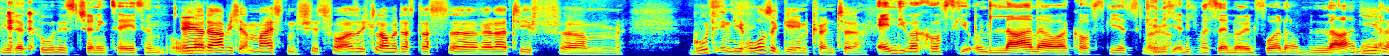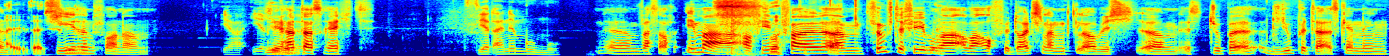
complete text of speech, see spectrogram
Mila Kunis, Channing Tatum. Oh ja, ja, da habe ich am meisten Schiss vor. Also ich glaube, dass das äh, relativ ähm, gut in die Hose gehen könnte. Andy Wachowski und Lana Wachowski. Jetzt kenne ja. ich endlich mal seinen neuen Vornamen. Lana, Ihren, alter Schön. Ihren Vornamen. Ja, ihre Sie hat das Recht. Sie hat eine Mumu. Ähm, was auch immer. Auf jeden Fall ähm, 5. Februar, aber auch für Deutschland, glaube ich, ähm, ist Jupiter, Jupiter Scanning.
